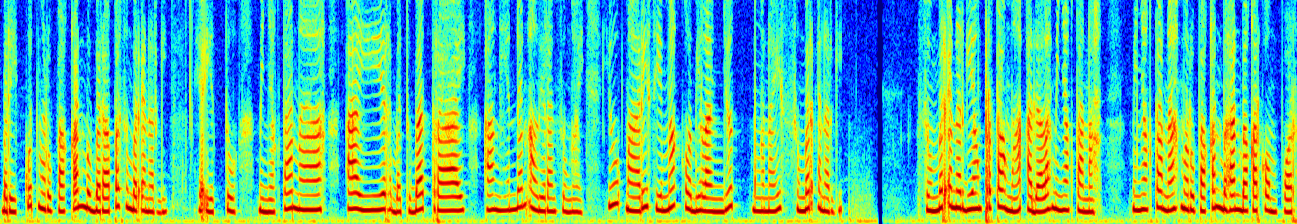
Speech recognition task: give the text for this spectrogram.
Berikut merupakan beberapa sumber energi, yaitu minyak tanah, air, batu baterai, angin, dan aliran sungai. Yuk, mari simak lebih lanjut mengenai sumber energi. Sumber energi yang pertama adalah minyak tanah. Minyak tanah merupakan bahan bakar kompor.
